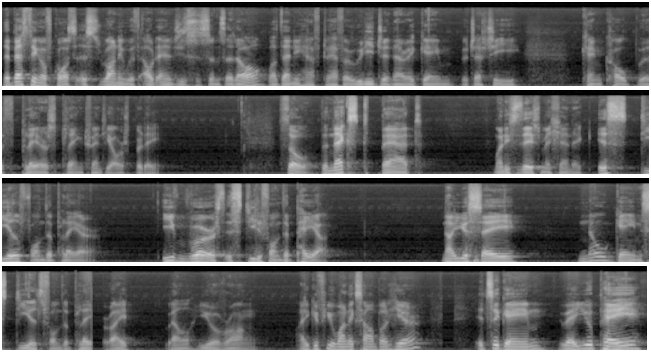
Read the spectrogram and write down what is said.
The best thing, of course, is running without energy systems at all. But then you have to have a really generic game which actually can cope with players playing 20 hours per day. So the next bad monetization mechanic is steal from the player. Even worse is steal from the payer. Now you say, no game steals from the player, right? Well, you're wrong. I give you one example here. It's a game where you pay,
